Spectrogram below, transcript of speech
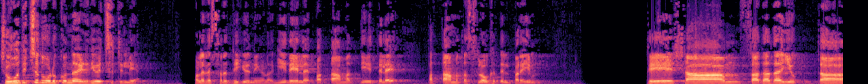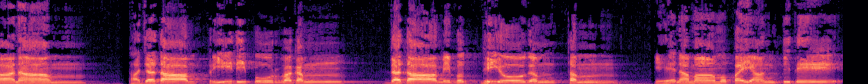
ചോദിച്ചത് കൊടുക്കുന്ന എഴുതി വെച്ചിട്ടില്ല. വളരെ ശ്രദ്ധിക്കൂ നിങ്ങൾ. ഗീതയിലെ പത്താം അധ്യായത്തിലെ പത്താമത്തെ ശ്ലോകത്തിൽ പറയും തേഷാം സതതയുക്താനാം ഭജതാം പ്രീതിപൂർവകം ദദാമി ബുദ്ധിയോഗം തം. ഏനമാമുപയാന്തി തേ.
